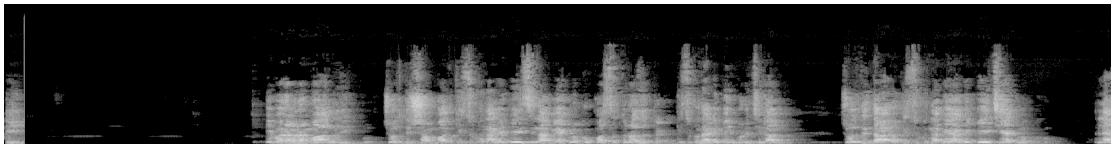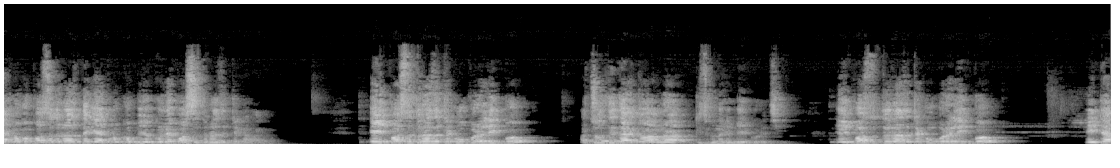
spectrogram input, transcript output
এই এবার আমরা মান লিখব। চলতি সম্পদ কিছুক্ষণ আগে পেয়েছিলাম এক লক্ষ পঁচাত্তর হাজার টাকা। কিছুক্ষণ আগে বের করেছিলাম। চলতি দায়ও কিছুক্ষণ আগে আগে পেয়েছি এক লক্ষ। তাহলে এক লক্ষ পঁচাত্তর হাজার থেকে এক লক্ষ বিয়োগ করলে পঁচাত্তর হাজার টাকা হয়। এই পঁচাত্তর হাজার টাকা উপরে লিখব আর চলতি দায় তো আমরা কিছুক্ষণ আগে বের করেছি। এই পঁচাত্তর হাজার টাকা উপরে লিখব। এটা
